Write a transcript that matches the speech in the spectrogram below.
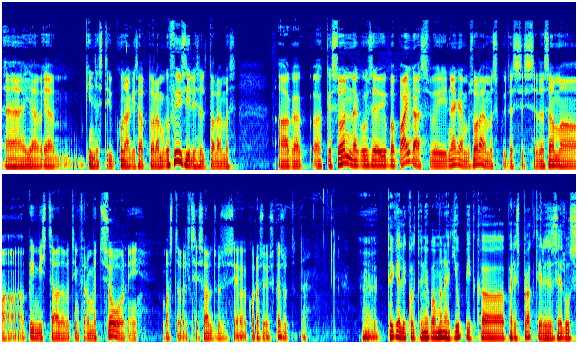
Äh, ja, ja kindlasti kunagi saab ta olema ka füüsiliselt olemas. aga kas on nagu see juba paigas või nägemus olemas, kuidas siis sedasama PIM-ist saadavat informatsiooni vastavalt siis halduses ja korrashoius kasutada? tegelikult on juba mõned jupid ka päris praktilises elus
